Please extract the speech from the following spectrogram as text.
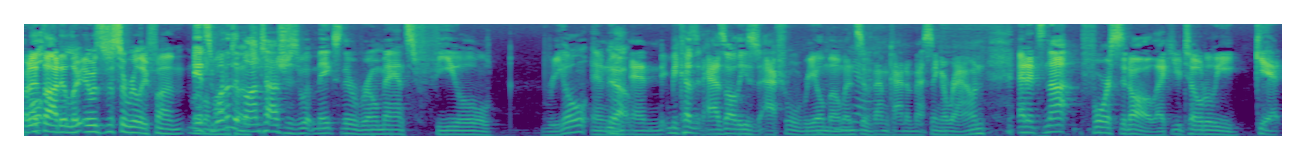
I Well, thought it looked- it was just a really fun. Little it's one of the montage. montages what makes their romance feel real and Yeah. and because it has all these actual real moments of them kind of messing around and it's not forced at all like you totally get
